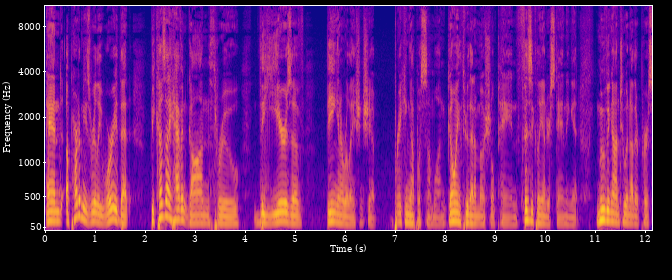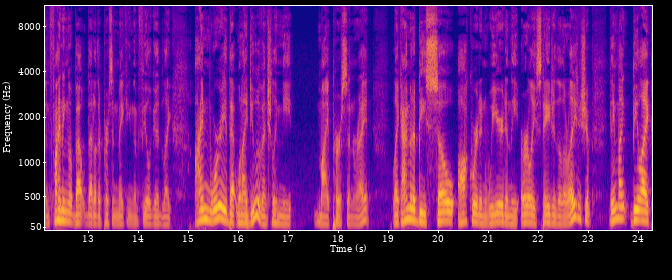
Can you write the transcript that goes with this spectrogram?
And a part of me is really worried that because I haven't gone through the years of being in a relationship, breaking up with someone, going through that emotional pain, physically understanding it, moving on to another person, finding about that other person, making them feel good. Like I'm worried that when I do eventually meet my person, right? Like I'm going to be so awkward and weird in the early stages of the relationship. They might be like,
